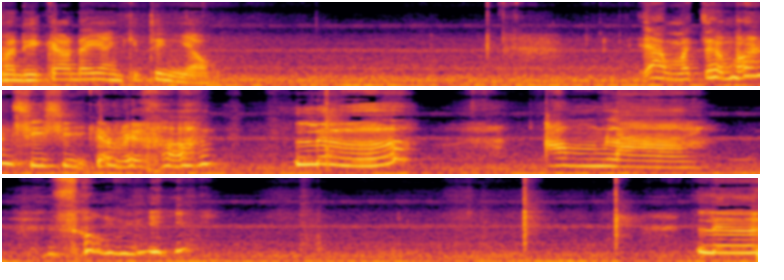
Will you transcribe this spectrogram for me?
วันที่เก้าได้ยังคิดถึงเยาอยากมาเจอบ้านชิชิกันไหมคะ หรืออำลาทรงนี้ หรือ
